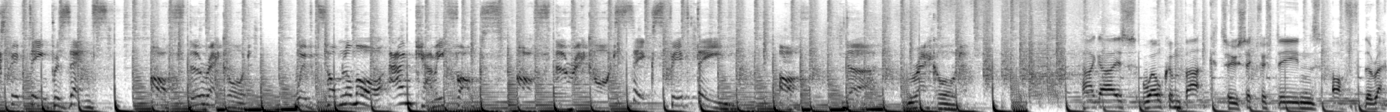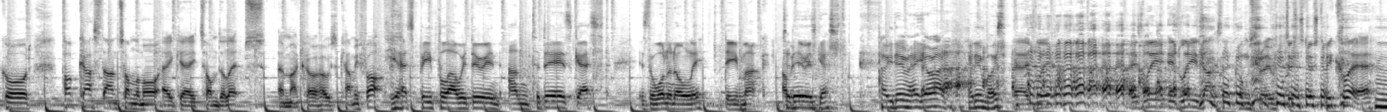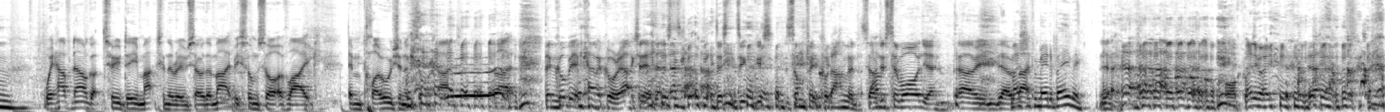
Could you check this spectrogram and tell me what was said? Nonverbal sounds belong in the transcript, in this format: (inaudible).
615 presents Off the Record with Tom Lamore and Cammy Fox. Off the Record. 615 Off the Record. Hi guys, welcome back to 615's Off the Record podcast. I'm Tom Lamore, aka Tom DeLips, and my co-host Cammy Fox. Yes, people, how we doing? And today's guest is the one and only Dean Mack. How we Today doing? is guest. How you doing, mate? You all right? How you doing, boys? Yeah, his, lead, his, lead, his accent comes through. Just, just to be clear, we have now got two D Max in the room, so there might be some sort of like implosion of some kind. (laughs) Like, there could be a chemical reaction. In this. Just, just- something could happen. So just to warn you, I mean, yeah, we Imagine might, if we made a baby. awkward. (laughs) Anyway,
